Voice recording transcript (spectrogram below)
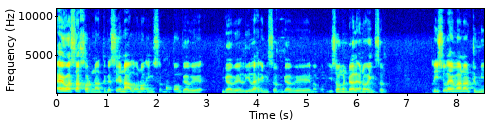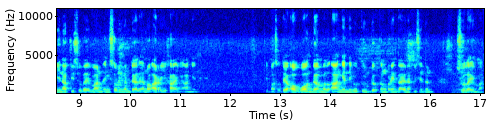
Eh wasakhorna tegese naklukno ingsun apa gawe gawe lilah ingsun gawe napa iso ngendhalekno ingsun. Li Sulaiman demi Nabi Sulaiman ingsun ngendhalekno ariha ing angin. Di maksudnya Allah ndamel angin niku tunduk teng perintahe Nabi sinten Sulaiman.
